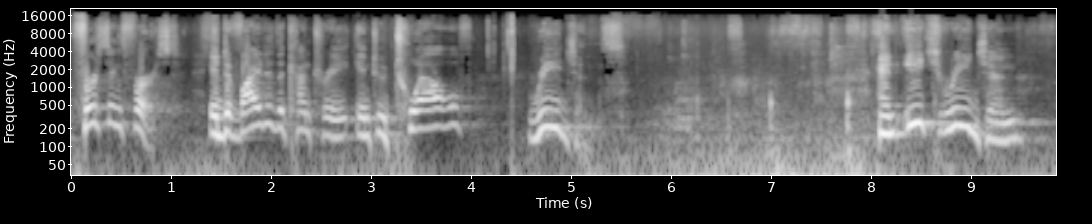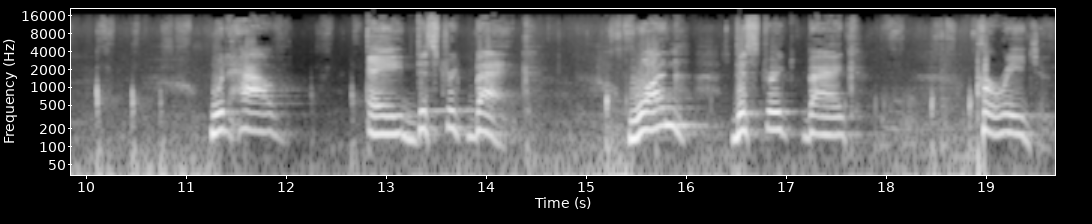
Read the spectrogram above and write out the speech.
first things first, it divided the country into 12 regions. And each region would have a district bank. One district bank per region.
